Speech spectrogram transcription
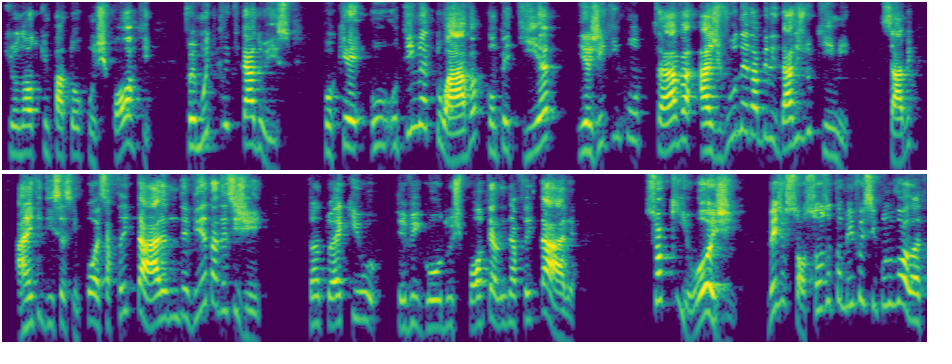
que o Náutico empatou com o esporte, foi muito criticado isso. Porque o, o time atuava, competia, e a gente encontrava as vulnerabilidades do time, sabe? A gente disse assim, pô, essa frente da área não deveria estar desse jeito. Tanto é que o, teve gol do esporte ali na frente da área. Só que hoje, veja só, Souza também foi segundo volante.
